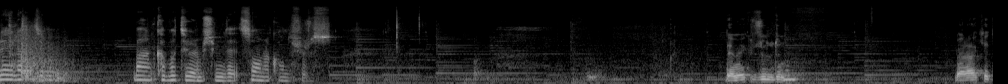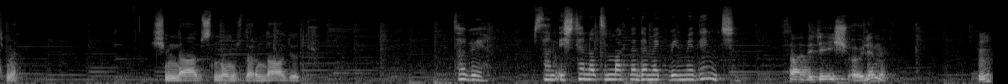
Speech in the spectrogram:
Leyla'cığım ben kapatıyorum şimdi sonra konuşuruz. Demek üzüldün. Merak etme. Şimdi abisinin omuzlarında ağlıyordur. Tabii sen işten atılmak ne demek bilmediğin için. Sadece iş öyle mi? Hı?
